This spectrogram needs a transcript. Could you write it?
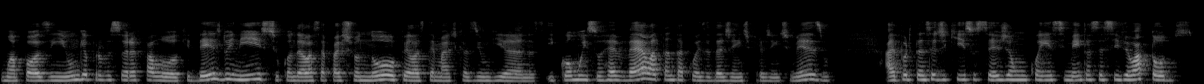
uma pós em Jung, a professora falou que desde o início, quando ela se apaixonou pelas temáticas junguianas e como isso revela tanta coisa da gente para a gente mesmo, a importância de que isso seja um conhecimento acessível a todos.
